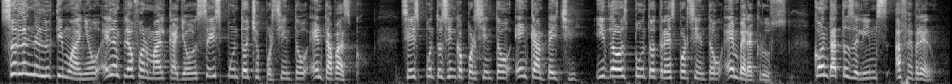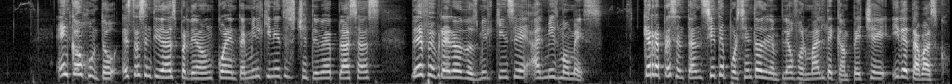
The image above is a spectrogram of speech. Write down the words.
Solo en el último año, el empleo formal cayó 6.8% en Tabasco, 6.5% en Campeche y 2.3% en Veracruz, con datos del IMSS a febrero. En conjunto, estas entidades perdieron 40.589 plazas de febrero de 2015 al mismo mes, que representan 7% del empleo formal de Campeche y de Tabasco,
